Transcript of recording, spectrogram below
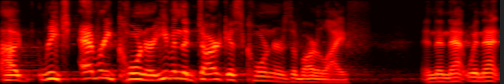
uh, reach every corner, even the darkest corners of our life. And then that when that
